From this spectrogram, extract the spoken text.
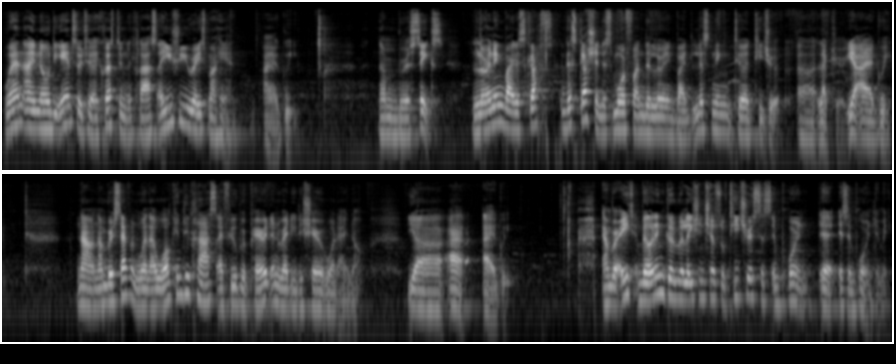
When I know the answer to a question in class, I usually raise my hand. I agree. Number six, learning by discuss- discussion is more fun than learning by listening to a teacher uh, lecture. Yeah, I agree. Now, number seven, when I walk into class, I feel prepared and ready to share what I know. Yeah, I, I agree. Number eight, building good relationships with teachers is important. Uh, is important to me.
